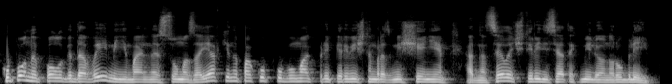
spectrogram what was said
Купоны полугодовые, минимальная сумма заявки на покупку бумаг при первичном размещении 1,4 миллиона рублей.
